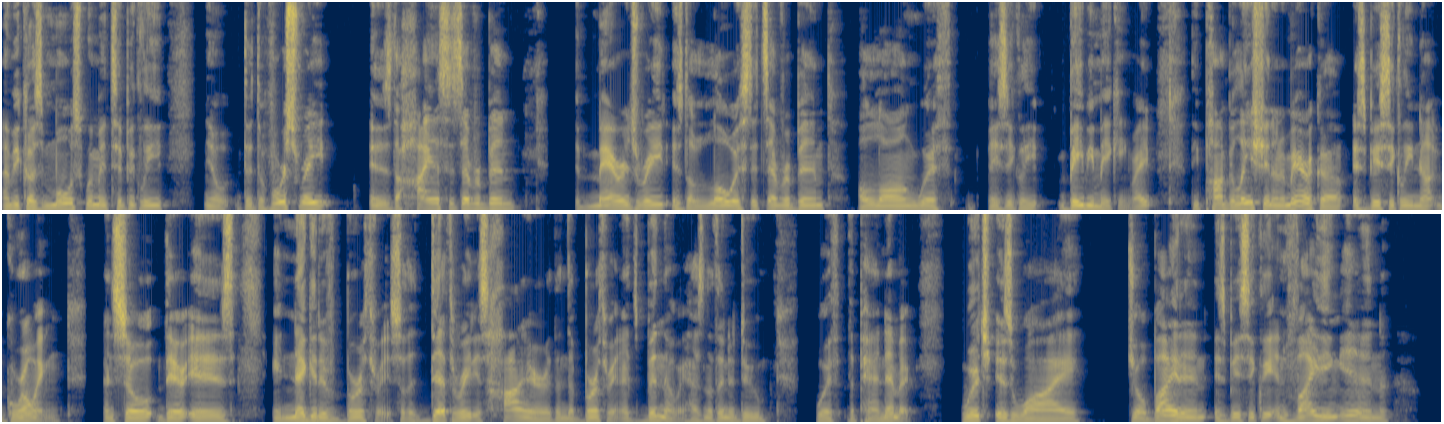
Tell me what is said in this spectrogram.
And because most women typically, you know, the divorce rate is the highest it's ever been, the marriage rate is the lowest it's ever been, along with basically baby making, right? The population in America is basically not growing. And so there is a negative birth rate. So the death rate is higher than the birth rate. And it's been that way. It has nothing to do with the pandemic, which is why Joe Biden is basically inviting in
